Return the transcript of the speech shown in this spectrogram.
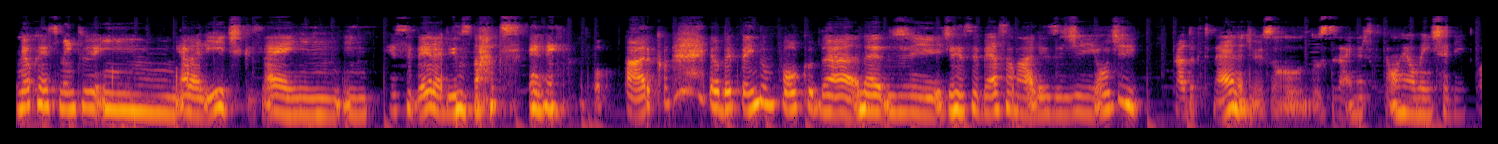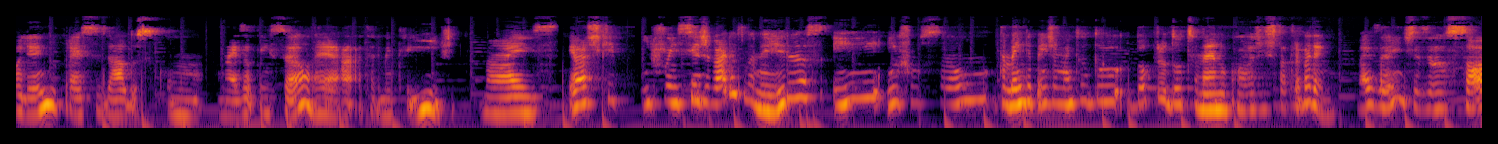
meu conhecimento em analytics, né, em, em receber ali os dados, ele é um pouco parco. Eu dependo um pouco da, né, de, de receber essa análise de ou de product managers ou dos designers que estão realmente ali olhando para esses dados com mais atenção, né, a telemetria, enfim. Mas eu acho que influencia de várias maneiras e em função também depende muito do, do produto, né, no qual a gente está trabalhando. Mas antes, eu só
